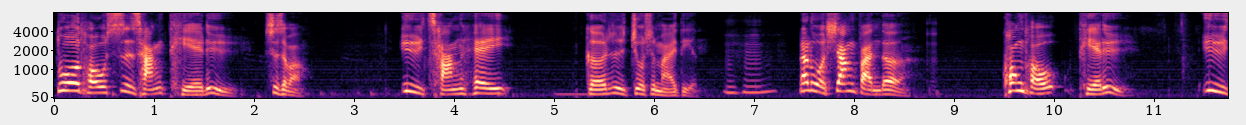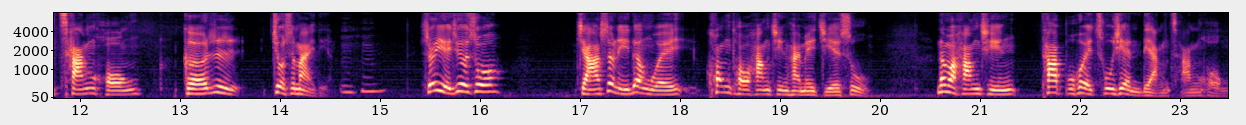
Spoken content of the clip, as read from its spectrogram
多头市场铁律是什么？遇长黑，隔日就是买点。嗯哼。那如果相反的，空头铁律遇长红，隔日就是卖点。嗯哼。所以也就是说，假设你认为空头行情还没结束，那么行情它不会出现两长红。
